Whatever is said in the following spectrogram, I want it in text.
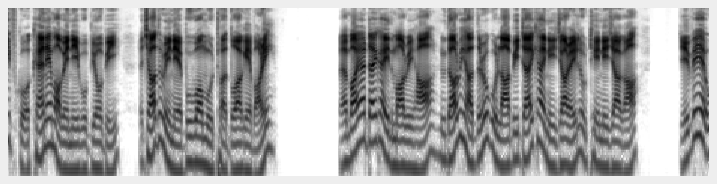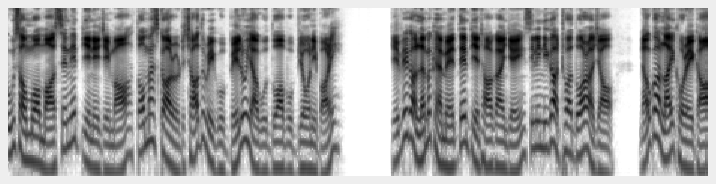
Eve ကိုအခန်းထဲမှာပဲနေဖို့ပြောပြီးတခြားသူတွေနဲ့ပူးပေါင်းမှုထွက်သွားခဲ့ပါတယ်။ဗမ်ပါယာတိုက်ခိုက်သမားတွေဟာလူသားတွေဟာသူတို့ကိုလာပြီးတိုက်ခိုက်နေကြတယ်လို့ထင်နေကြကဒေးဗစ်ရဲ့ဦးဆောင်မှုမှာဆင်းနှင်းပြင်နေချိန်မှာသောမတ်ကတော့တခြားသူတွေကိုဘေးလွတ်ရာကိုသွားဖို့ပြောနေပါတယ်။ဒေးဗစ်ကလက်မခံပဲတင့်ပြင်ထားခိုင်းချိန်စီလီနီကထွက်သွားတာကြောင့်နောက်ကလိုက်ခေါ်တဲ့အခါ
